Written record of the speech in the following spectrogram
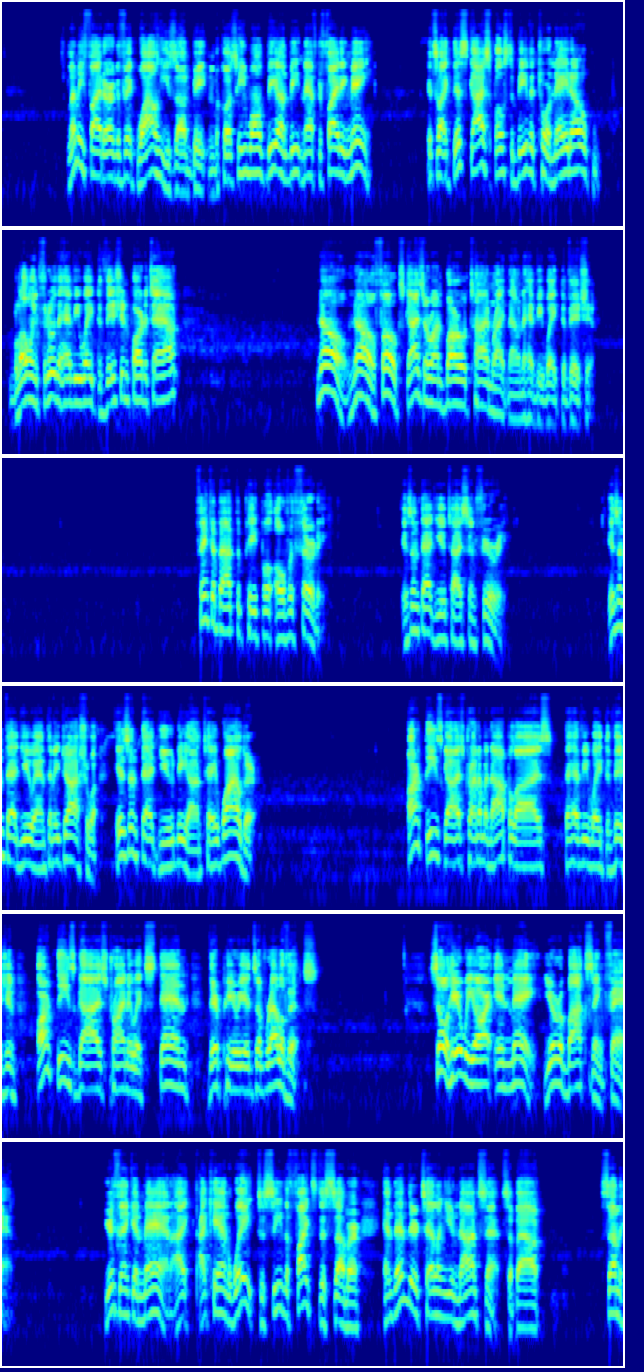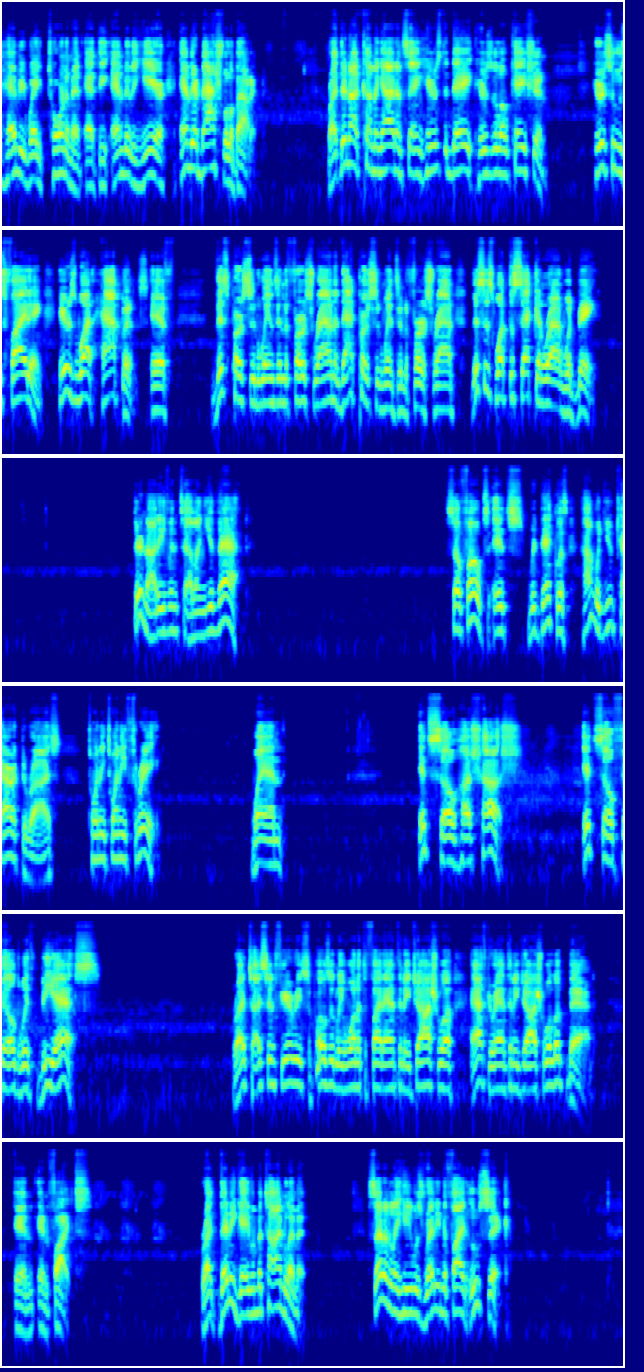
let me fight Hrgovic while he's unbeaten because he won't be unbeaten after fighting me. It's like this guy's supposed to be the tornado blowing through the heavyweight division part of town. No, no, folks, guys are on borrowed time right now in the heavyweight division. Think about the people over 30. Isn't that you, Tyson Fury? Isn't that you, Anthony Joshua? Isn't that you, Deontay Wilder? Aren't these guys trying to monopolize the heavyweight division? Aren't these guys trying to extend their periods of relevance? So here we are in May. You're a boxing fan. You're thinking, man, I, I can't wait to see the fights this summer. And then they're telling you nonsense about some heavyweight tournament at the end of the year, and they're bashful about it. Right? They're not coming out and saying, here's the date, here's the location, here's who's fighting, here's what happens if this person wins in the first round and that person wins in the first round. This is what the second round would be. They're not even telling you that. So, folks, it's ridiculous. How would you characterize 2023 when it's so hush hush? It's so filled with BS right? Tyson Fury supposedly wanted to fight Anthony Joshua after Anthony Joshua looked bad in in fights. Right? Then he gave him a time limit. Suddenly he was ready to fight Usyk.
